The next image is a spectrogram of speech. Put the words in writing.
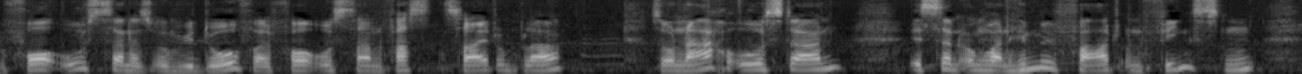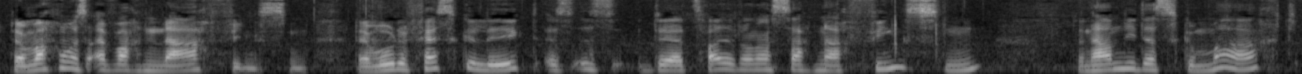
vor Ostern ist irgendwie doof, weil vor Ostern Fastenzeit und bla. So nach Ostern ist dann irgendwann Himmelfahrt und Pfingsten. Dann machen wir es einfach nach Pfingsten. Da wurde festgelegt, es ist der zweite Donnerstag nach Pfingsten. Dann haben die das gemacht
